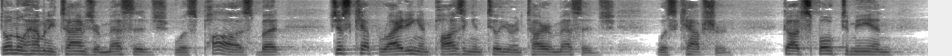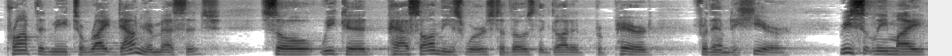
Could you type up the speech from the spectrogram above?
Don't know how many times your message was paused, but just kept writing and pausing until your entire message was captured. God spoke to me and prompted me to write down your message so we could pass on these words to those that God had prepared for them to hear. Recently, my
